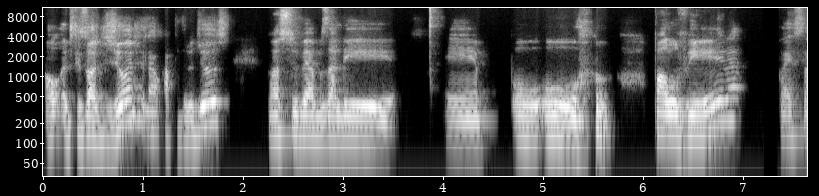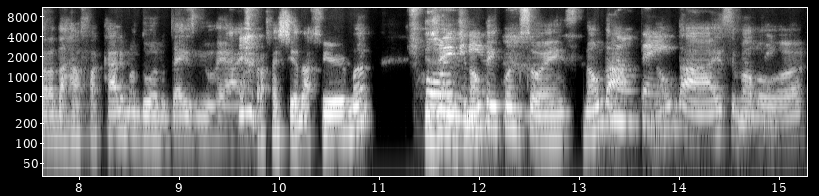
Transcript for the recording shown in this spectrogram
ao episódio de hoje, né, o capítulo de hoje. Nós tivemos ali é, o, o Paulo Vieira com a história da Rafa Kalimann doando 10 mil reais para a festinha da firma. Foi, Gente, menino. não tem condições, não dá. Não, tem. não dá esse não valor.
